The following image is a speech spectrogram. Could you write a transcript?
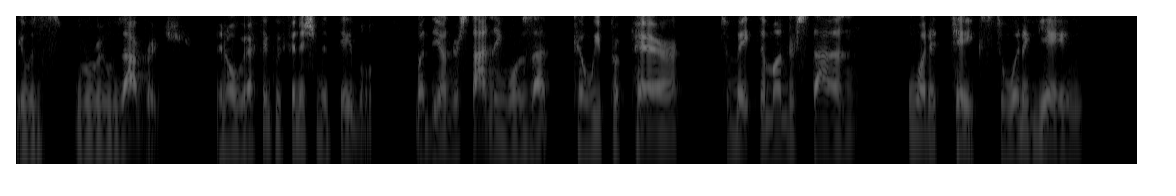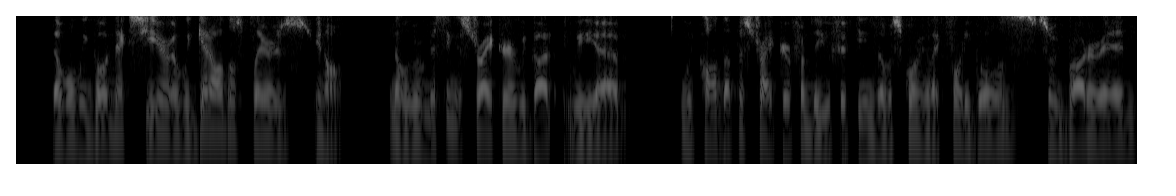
it was it was average. You know I think we finished mid table but the understanding was that can we prepare to make them understand what it takes to win a game that when we go next year and we get all those players you know you know we were missing a striker we got we uh, we called up a striker from the U15s that was scoring like 40 goals so we brought her in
